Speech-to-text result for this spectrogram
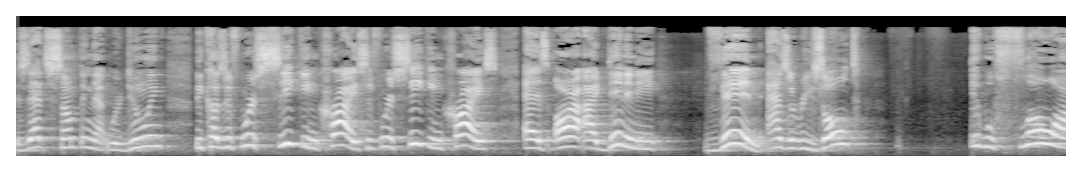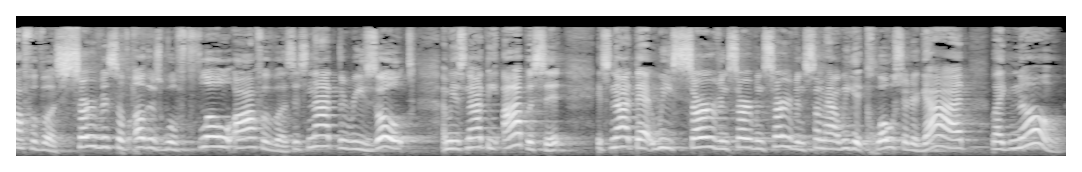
Is that something that we're doing? Because if we're seeking Christ, if we're seeking Christ as our identity, then as a result, it will flow off of us. Service of others will flow off of us. It's not the result. I mean, it's not the opposite. It's not that we serve and serve and serve and somehow we get closer to God. Like, no.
